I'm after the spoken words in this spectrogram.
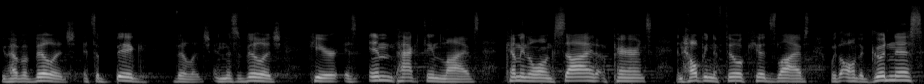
You have a village, it's a big village, and this village here is impacting lives, coming alongside of parents and helping to fill kids' lives with all the goodness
